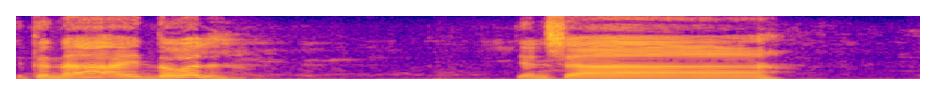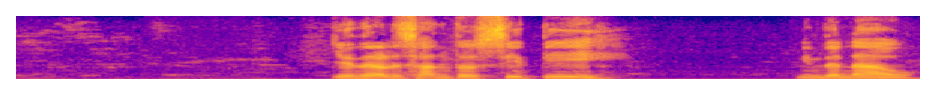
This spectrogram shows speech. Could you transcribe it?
Ito na, idol. Yan sa General Santos City, Mindanao.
